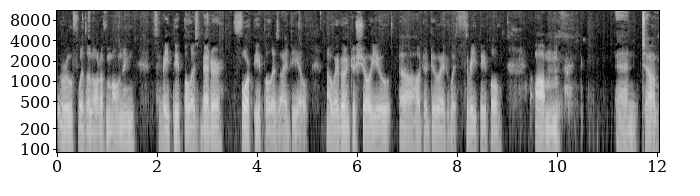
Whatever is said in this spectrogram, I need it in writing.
roof with a lot of moaning. Three people is better. Four people is ideal. Now we're going to show you uh, how to do it with three people. Um, and um,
